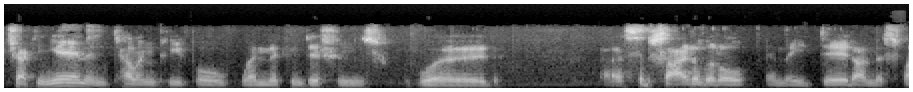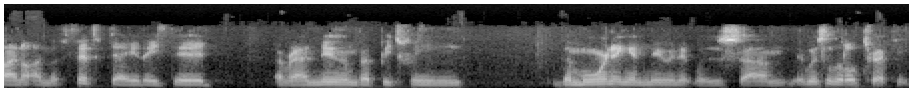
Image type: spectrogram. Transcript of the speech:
checking in and telling people when the conditions would uh, subside a little, and they did on this final on the fifth day. They did around noon, but between the morning and noon, it was um, it was a little tricky.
